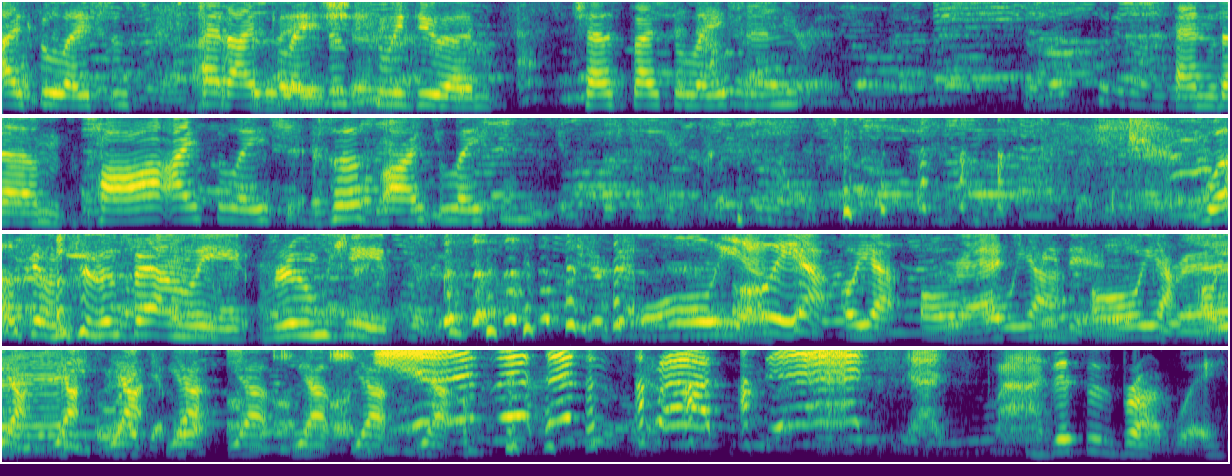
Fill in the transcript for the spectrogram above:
Isolation. Head isolations. Can we do a chest isolation? So let's put it on. And um, paw isolation, hoof isolation. Welcome to the family, room sheep. Oh yes. Oh yeah, oh yeah, oh, Scratch oh yeah, oh yeah, oh yeah, yeah, scratch. yeah, yeah, yeah, yeah, yeah, yeah. This is Broadway.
